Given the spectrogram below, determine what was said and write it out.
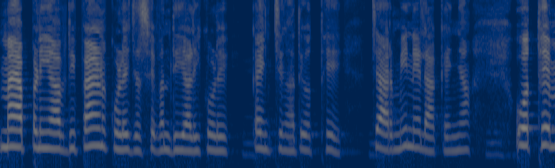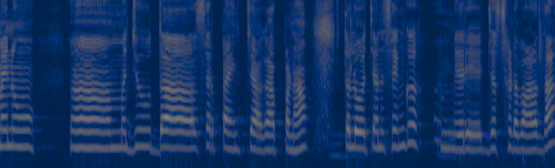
ਮੈਂ ਆਪਣੀ ਆਪਦੀ ਭੈਣ ਕੋਲੇ ਜਥੇਬੰਦੀ ਵਾਲੀ ਕੋਲੇ ਕੈਂਚੀਆਂ ਤੇ ਉੱਥੇ 4 ਮਹੀਨੇ ਲਾ ਕੇ ਆਈਆਂ। ਉੱਥੇ ਮੈਨੂੰ ਮੌਜੂਦਾ ਸਰਪੰਚ ਹੈਗਾ ਆਪਣਾ ਤਲੋਚਨ ਸਿੰਘ, ਮੇਰੇ ਜੱਸੜਵਾਲ ਦਾ,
